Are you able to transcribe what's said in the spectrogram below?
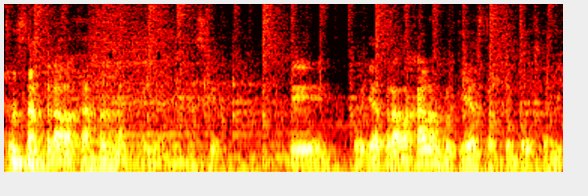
pues, están trabajando en la, en la animación. De, o ya trabajaron porque ya está a punto de salir.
